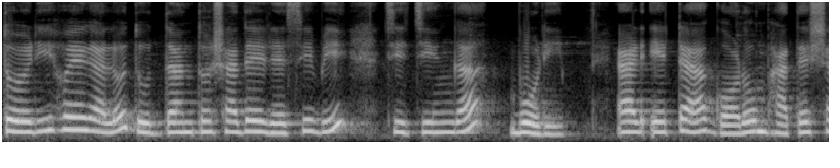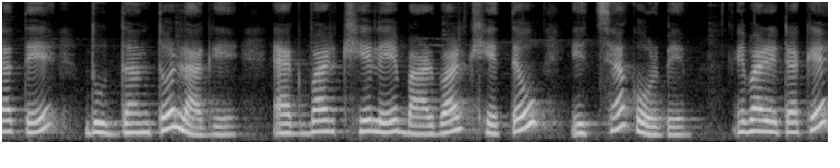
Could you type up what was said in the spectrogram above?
তৈরি হয়ে গেল দুর্দান্ত স্বাদের রেসিপি চিচিঙ্গা বড়ি। আর এটা গরম ভাতের সাথে দুর্দান্ত লাগে। একবার খেলে বারবার খেতেও ইচ্ছা করবে। এবার এটাকে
